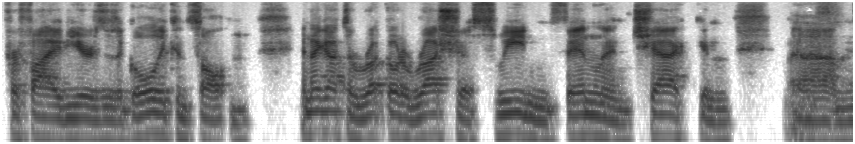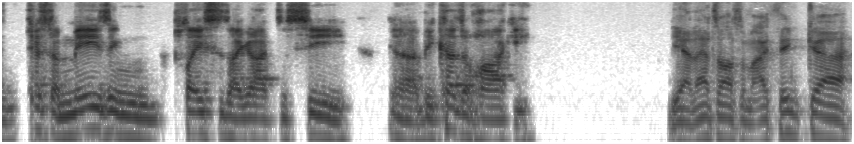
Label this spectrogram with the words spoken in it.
for five years as a goalie consultant. And I got to ru- go to Russia, Sweden, Finland, Czech, and um, just amazing places I got to see uh, because of hockey. Yeah, that's awesome. I think, uh,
